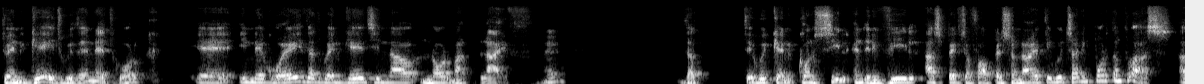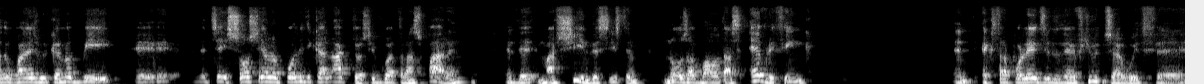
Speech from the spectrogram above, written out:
to engage with the network uh, in a way that we engage in our normal life. Eh? That we can conceal and reveal aspects of our personality which are important to us. Otherwise, we cannot be, uh, let's say, social or political actors if we're transparent and the machine, the system, knows about us everything and extrapolates into the future with uh,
